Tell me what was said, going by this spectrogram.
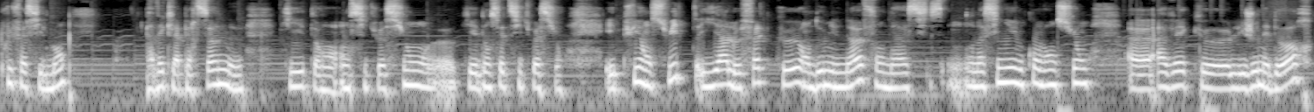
plus facilement avec la personne qui est en, situation, euh, qui est dans cette situation. Et puis ensuite, il y a le fait que en 2009, on a signé une convention euh, avec euh, les Genets d'Or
